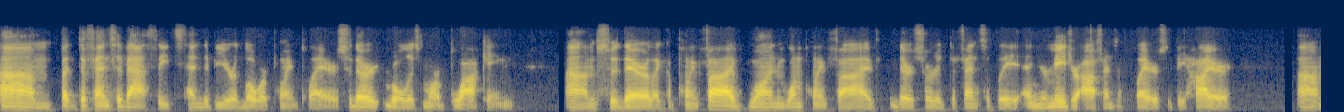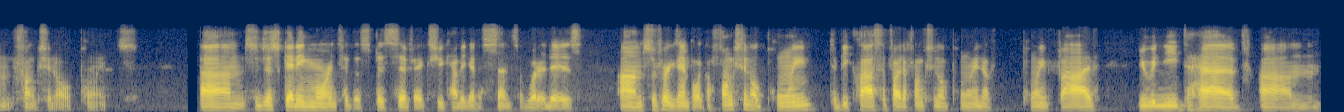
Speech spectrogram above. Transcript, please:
Um, but defensive athletes tend to be your lower point players, so their role is more blocking. Um, so they're like a 0.5, 1, 1.5. They're sort of defensively, and your major offensive players would be higher um, functional points. Um, so just getting more into the specifics, you kind of get a sense of what it is. Um, so for example, like a functional point to be classified a functional point of 0.5, you would need to have um,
